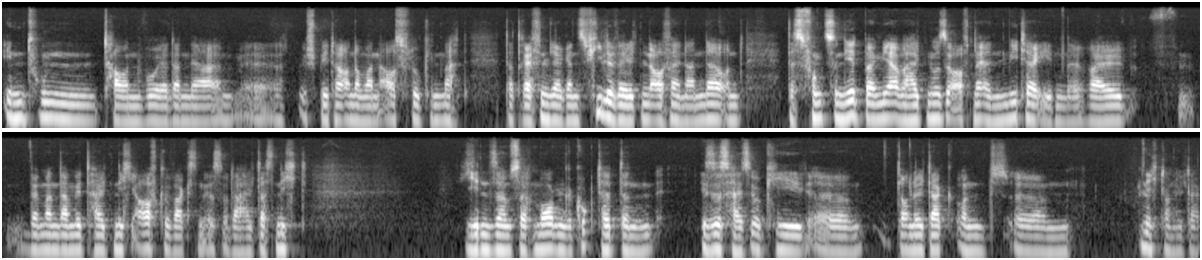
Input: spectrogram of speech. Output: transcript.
in Toontown, wo er dann ja äh, später auch nochmal einen Ausflug hinmacht, da treffen ja ganz viele Welten aufeinander und das funktioniert bei mir aber halt nur so auf einer Metaebene, weil wenn man damit halt nicht aufgewachsen ist oder halt das nicht jeden Samstagmorgen geguckt hat, dann ist es halt so, okay, äh, Donald Duck und ähm, nicht Donald Duck,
